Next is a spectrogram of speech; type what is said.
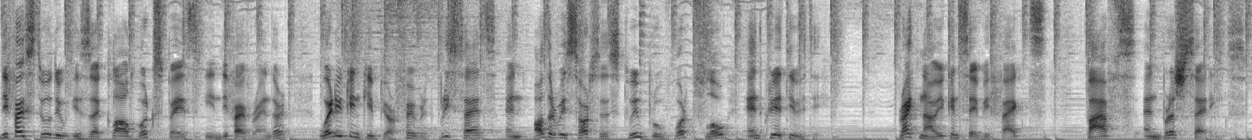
D5 Studio is a cloud workspace in D5 Render where you can keep your favorite presets and other resources to improve workflow and creativity. Right now you can save effects, paths and brush settings.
